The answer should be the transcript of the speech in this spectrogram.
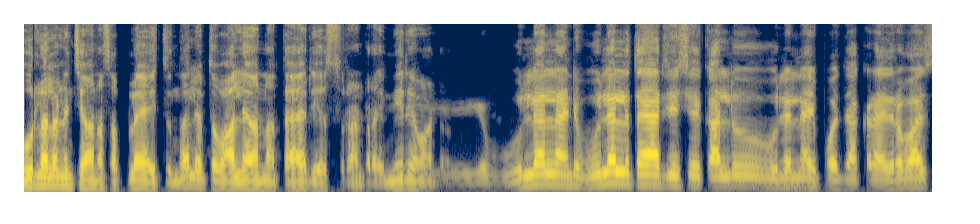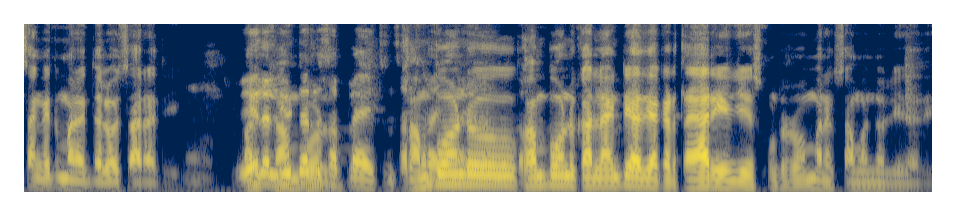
ఊర్ల నుంచి ఏమైనా సప్లై అవుతుందా లేకపోతే వాళ్ళు ఏమైనా తయారు చేస్తారు అంటారా మీరేమంటారు? ఇక ఊళ్ళల్లో అంటే ఊళ్ళల్లో తయారు చేసే కళ్ళు ఊళ్ళలోనే అయిపోద్ది. అక్కడ హైదరాబాద్ సంగతి మనకు తెలియదు సార్ అది. వేల లీటర్లు. సప్లై అవుతుంది. కంపౌండ్. కంపౌండ్ కళ్ళు అంటే అది అక్కడ తయారు ఏం చేసుకుంటారో మనకు సంబంధం లేదు అది.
